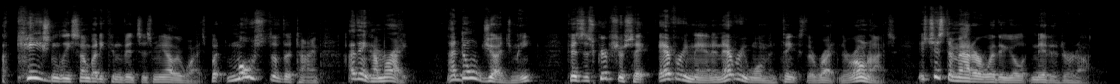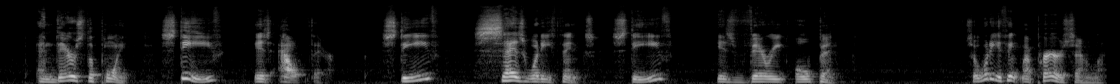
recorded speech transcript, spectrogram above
Occasionally, somebody convinces me otherwise, but most of the time, I think I'm right. Now, don't judge me, because the scriptures say every man and every woman thinks they're right in their own eyes. It's just a matter of whether you'll admit it or not. And there's the point Steve is out there. Steve says what he thinks. Steve is very open. So, what do you think my prayers sound like?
